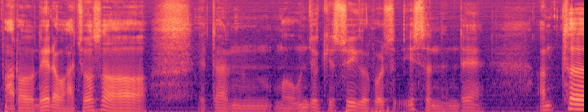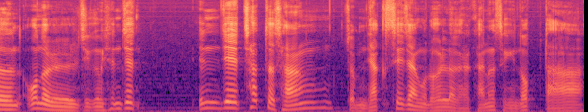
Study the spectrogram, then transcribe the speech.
바로 내려와 줘서 일단 뭐 운 좋게 수익을 볼 수 있었는데 아무튼 오늘 지금 현재 현재 차트상 좀 약세장으로 흘러갈 가능성이 높다.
